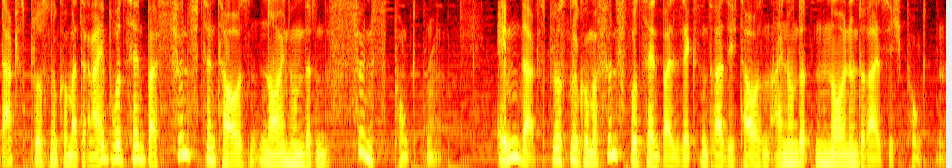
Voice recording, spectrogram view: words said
DAX plus 0,3% bei 15.905 Punkten. MDAX plus 0,5% bei 36.139 Punkten.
